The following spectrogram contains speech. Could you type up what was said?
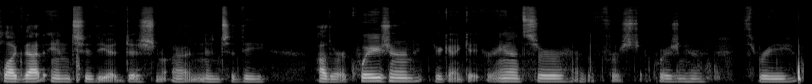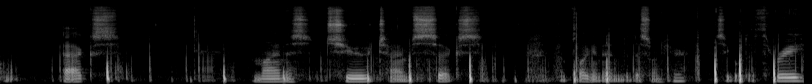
plug that into the additional uh, into the other equation, you're going to get your answer, or the first equation here, 3x minus 2 times 6, I'm plugging it into this one here, is equal to 3.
